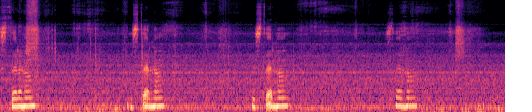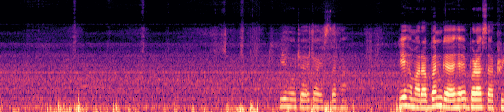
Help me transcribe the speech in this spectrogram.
इस तरह। इस तरह। इस तरह। इस तरह। ये हो जाएगा इस तरह। ये हमारा बन गया है बड़ा सा ट्री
